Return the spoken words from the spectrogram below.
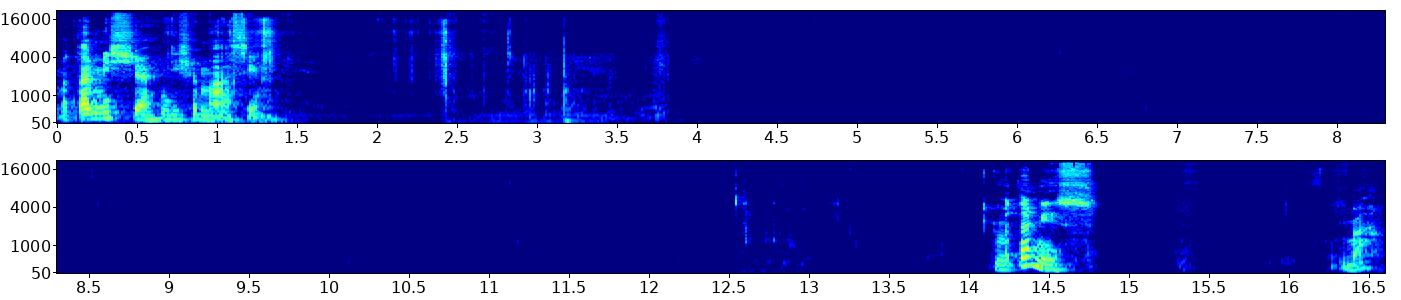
Matamis siya. Hindi siya maasim. Matamis. Diba?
